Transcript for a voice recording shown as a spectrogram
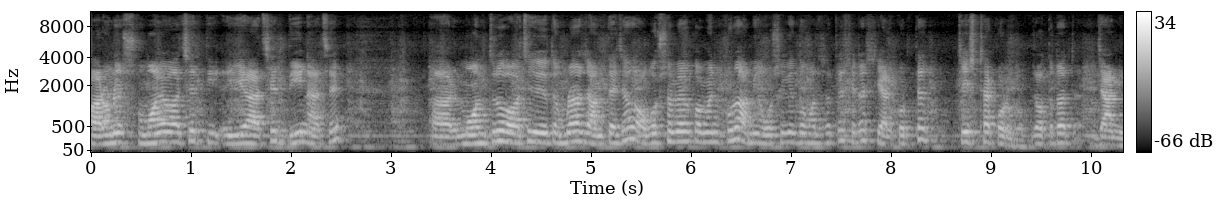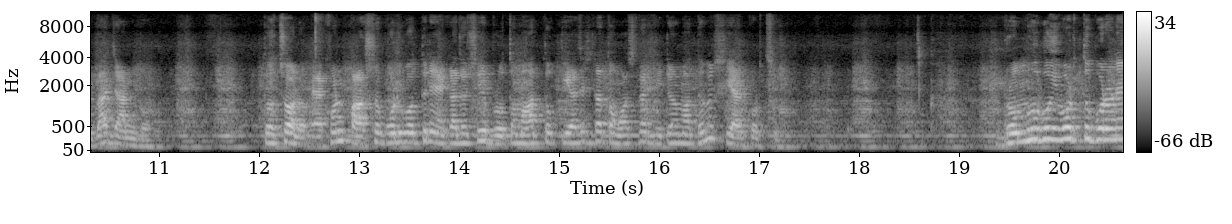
পালনের সময়ও আছে ইয়ে আছে, দিন আছে, আর মন্ত্রও আছে, যদি তোমরা জানতে চাও, অবশ্যই আমাকে কমেন্ট করো, আমি অবশ্যই তোমাদের সাথে সেটা শেয়ার করতে চেষ্টা করব, যতটা জানি বা জানব। তো চলো, এখন পার্শ্ব পরিবর্তনে একাদশীর ব্রত মাহাত্ম কি আছে সেটা তোমার সাথে ভিডিওর মাধ্যমে শেয়ার করছি। ব্রহ্মবৈবর্ত পুরাণে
